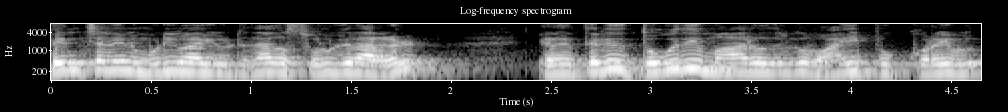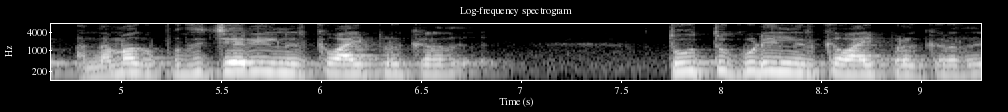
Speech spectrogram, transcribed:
தென் சென்னையில் முடிவாகிவிட்டதாக சொல்கிறார்கள். எனக்கு தெரிந்து தொகுதி மாறுவதற்கு வாய்ப்பு குறைவு. அந்த அம்மாவுக்கு புதுச்சேரியில் நிற்க வாய்ப்பு இருக்கிறது. தூத்துக்குடியில் நிற்க வாய்ப்பு இருக்கிறது.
